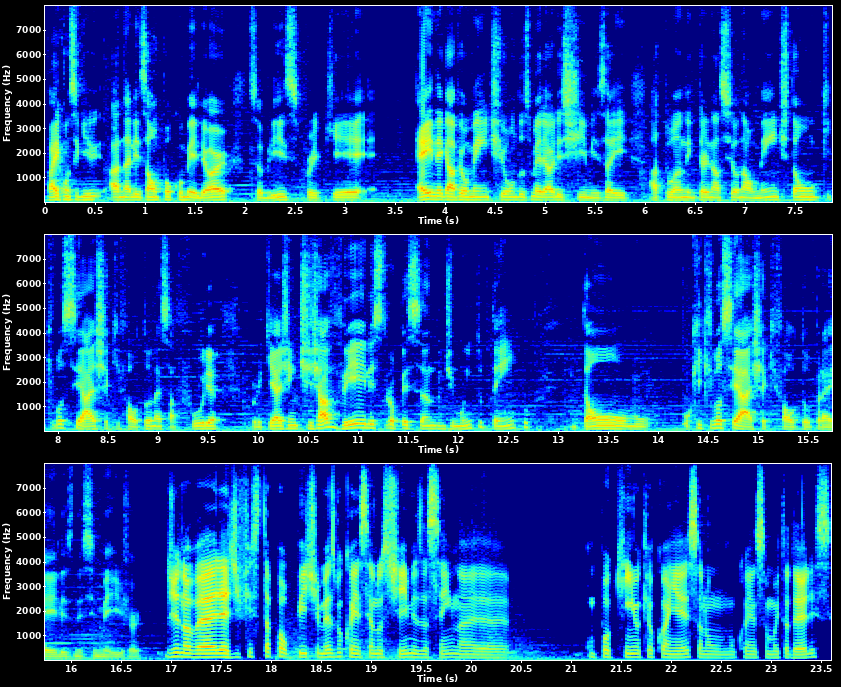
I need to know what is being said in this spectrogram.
vai conseguir analisar um pouco melhor sobre isso, porque é inegavelmente um dos melhores times aí atuando internacionalmente. Então, o que, que você acha que faltou nessa fúria? Porque a gente já vê eles tropeçando de muito tempo. Então, o que, que você acha que faltou para eles nesse Major? De novo, é, é, difícil dar palpite, mesmo conhecendo os times, assim, né? Um pouquinho que eu conheço, eu não, não conheço muito deles.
